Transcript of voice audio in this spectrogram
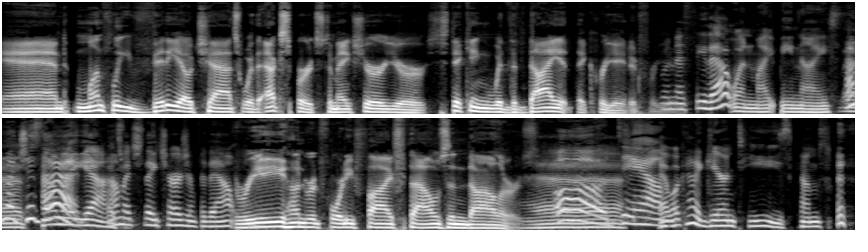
and monthly video chats with experts to make sure you're sticking with the diet they created for you. When I see that one might be nice. How much is How mu- that? yeah, how That's- much they charging for that? one? $345,000. Uh, oh damn. And what kind of guarantees comes with?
